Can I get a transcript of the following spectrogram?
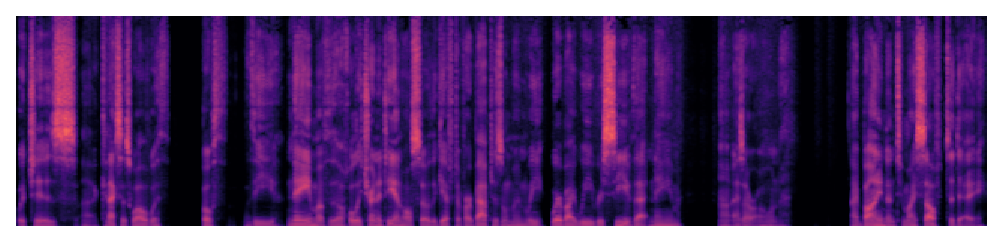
which is uh, connects as well with both the name of the Holy Trinity and also the gift of our baptism, when we whereby we receive that name uh, as our own. I bind unto myself today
